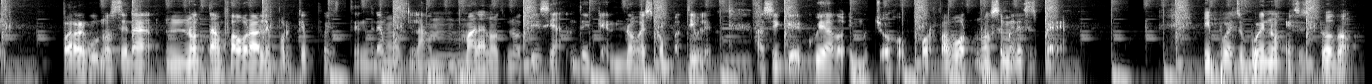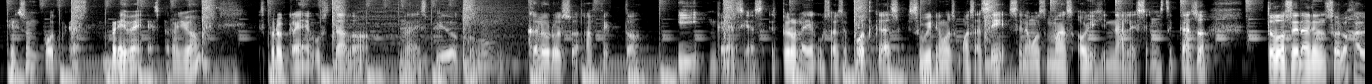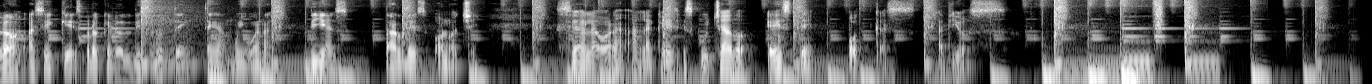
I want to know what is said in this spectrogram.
para algunos será no tan favorable porque pues tendremos la mala noticia de que no es compatible. Así que cuidado y mucho ojo, por favor, no se me desesperen. Y pues bueno, eso es todo. Es un podcast breve, espero yo. Espero que les haya gustado. Me despido con un caluroso afecto y gracias. Espero le haya gustado este podcast. Subiremos más así, seremos más originales en este caso. Todo será de un solo jalón, así que espero que lo disfruten. Tengan muy buenos días, tardes o noche. Sea la hora a la que hayas escuchado este podcast. Adiós.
